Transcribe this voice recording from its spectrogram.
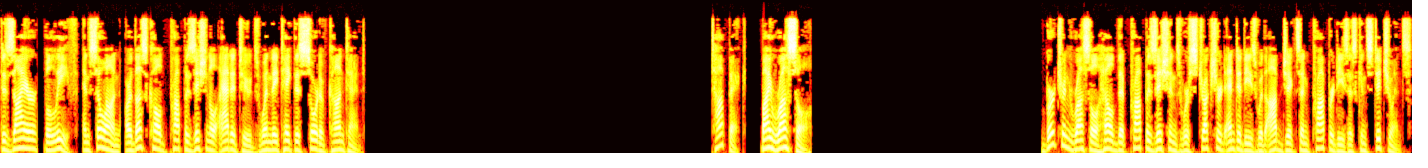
desire, belief, and so on, are thus called propositional attitudes when they take this sort of content. By Russell Bertrand Russell held that propositions were structured entities with objects and properties as constituents.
